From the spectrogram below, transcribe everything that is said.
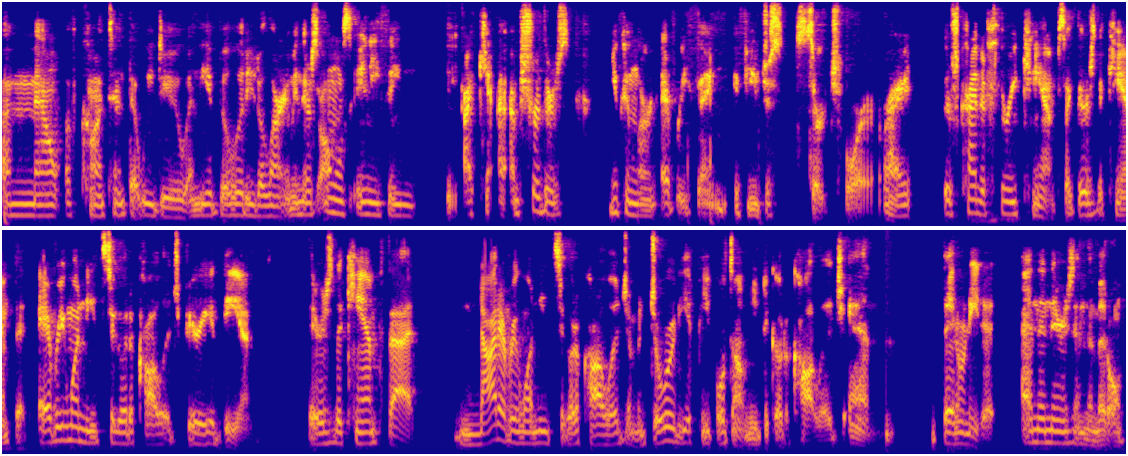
amount of content that we do and the ability to learn. I mean, there's almost anything I can't, I'm sure there's, you can learn everything if you just search for it, right? There's kind of three camps. Like there's the camp that everyone needs to go to college, period, the end. There's the camp that not everyone needs to go to college. A majority of people don't need to go to college and they don't need it. And then there's in the middle.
